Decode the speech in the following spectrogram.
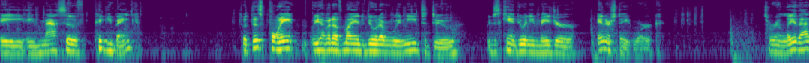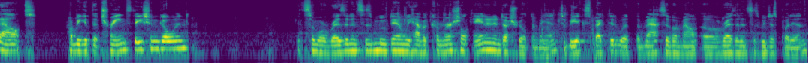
a, a massive piggy bank. So at this point, we have enough money to do whatever we need to do. We just can't do any major interstate work. So we're going to lay that out. Probably get the train station going. Get some more residences moved in. We have a commercial and an industrial demand to be expected with the massive amount of residences we just put in.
